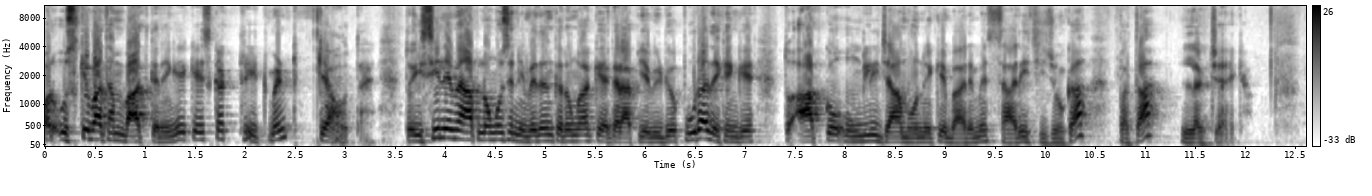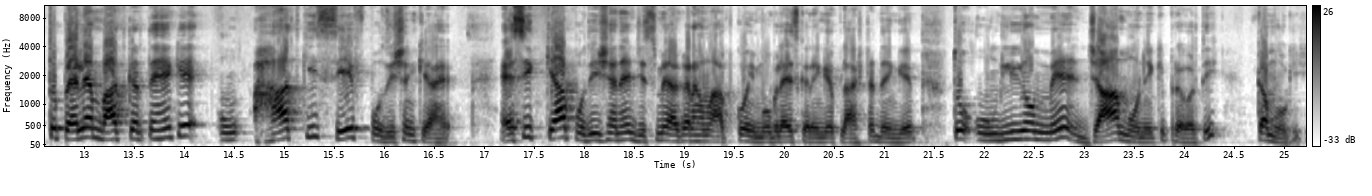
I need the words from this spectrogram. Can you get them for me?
और उसके बाद हम बात करेंगे कि इसका ट्रीटमेंट क्या होता है। तो इसीलिए मैं आप लोगों से निवेदन करूँगा कि अगर आप ये वीडियो पूरा देखेंगे तो आपको उंगली जाम होने के बारे में सारी चीज़ों का पता लग जाएगा। तो पहले हम बात करते हैं कि हाथ की सेफ़ पोजीशन क्या है। ऐसी क्या पोजीशन है जिसमें अगर हम आपको इमोबिलाइज करेंगे प्लास्टर देंगे तो उंगलियों में जाम होने की प्रवृत्ति कम होगी।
